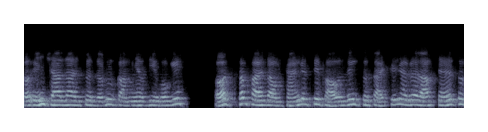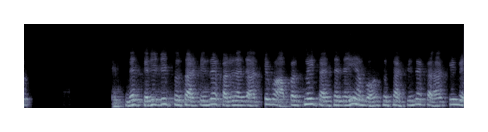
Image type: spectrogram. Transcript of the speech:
तो इन इसमें ज़रूर कामयाबी होगी और सब फ़ायदा उठाएँगे। सिर्फ़ हाउसिंग सोसाइटी ने अगर आप चाहें तो इसमें क्रेडिट सोसाइटी ने कर्जा के वो आपस में ही पैसे नहीं है बहुत सोसाइटी ने कराची में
